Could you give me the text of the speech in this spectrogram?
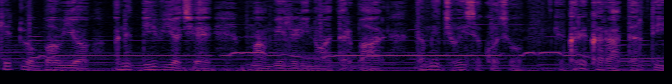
કેટલો ભવ્ય અને દિવ્ય છે મા મેલડીનો આ દરબાર. તમે જોઈ શકો છો કે ખરેખર આ ધરતી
